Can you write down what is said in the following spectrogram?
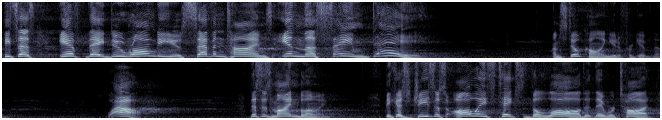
He says, If they do wrong to you seven times in the same day, I'm still calling you to forgive them. Wow. This is mind blowing because Jesus always takes the law that they were taught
